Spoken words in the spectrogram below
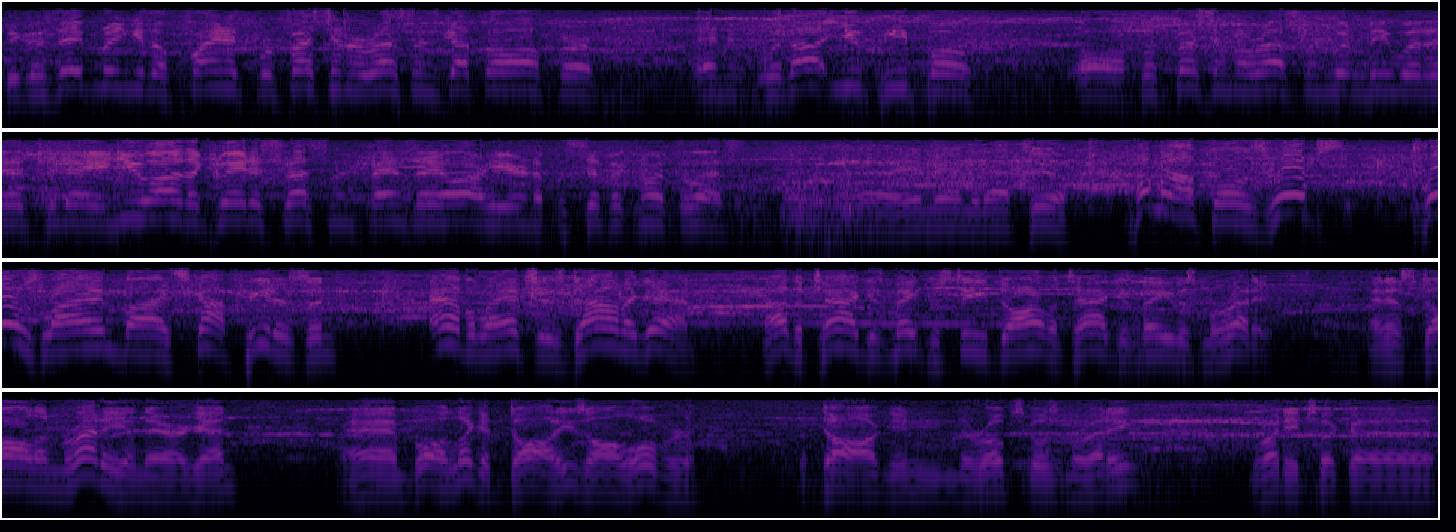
because they bring you the finest professional wrestling's got to offer. And without you people, uh, professional wrestling wouldn't be with us today. And you are the greatest wrestling fans they are here in the Pacific Northwest. Yeah, amen to that, too. Coming off those ropes, clothesline by Scott Peterson. Avalanche is down again. Now the tag is made for Steve Doll. The tag is made with Moretti. And it's Doll and Moretti in there again. And boy, look at Doll. He's all over the dog. In the ropes goes Moretti. Moretti took a,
